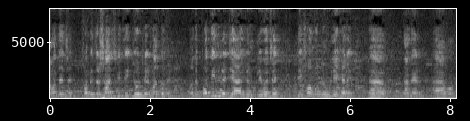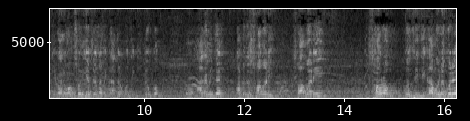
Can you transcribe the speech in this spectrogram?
আমাদের সমৃদ্ধ সাংস্কৃতিক জোটের মাধ্যমে আমাদের প্রতিদিনের যে আয়োজনগুলি হয়েছে, যে সংগঠনগুলি এখানে তাদের কী বলে, অংশ নিয়েছেন, আমি তাদের প্রতি কৃতজ্ঞ। তো আগামীতে আপনাদের সবারই সবারই সরব উপস্থিতি কামনা করে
